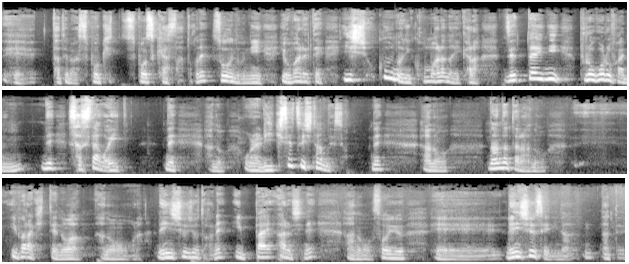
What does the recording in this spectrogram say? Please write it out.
えー、例えばスポーツキャスターとかね、そういうのに呼ばれて、一生食うのに困らないから、絶対にプロゴルファーにね、させた方がいい。ね、あの、俺は力説したんですよ。ね。あの、なんだったらあの、茨城っていうのは、あの、ほら、練習場とかね、いっぱいあるしね、あの、そういう、えー、練習生にななって、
